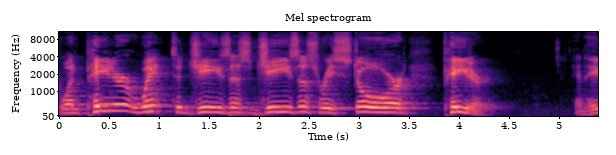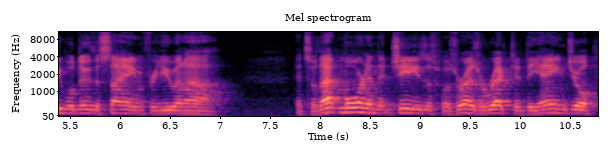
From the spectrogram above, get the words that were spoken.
when Peter went to Jesus, Jesus restored Peter. And He will do the same for you and I. And so that morning that Jesus was resurrected, the angel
